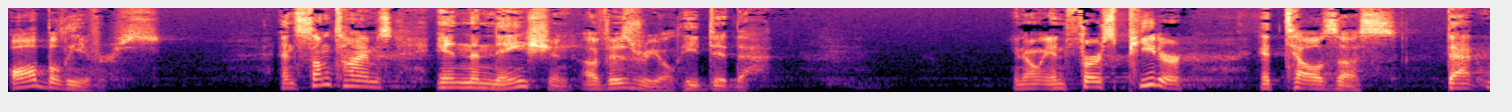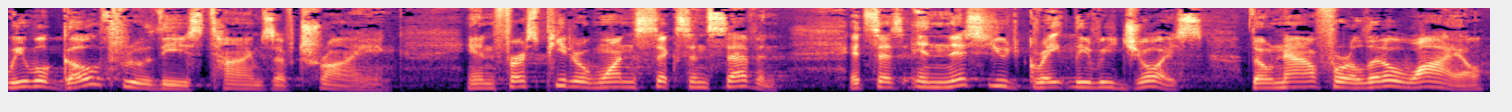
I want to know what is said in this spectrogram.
all believers. And sometimes in the nation of Israel, he did that. You know, in 1 Peter, it tells us that we will go through these times of trying. In 1 Peter 1 6 and 7, it says, In this you greatly rejoice, though now for a little while,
